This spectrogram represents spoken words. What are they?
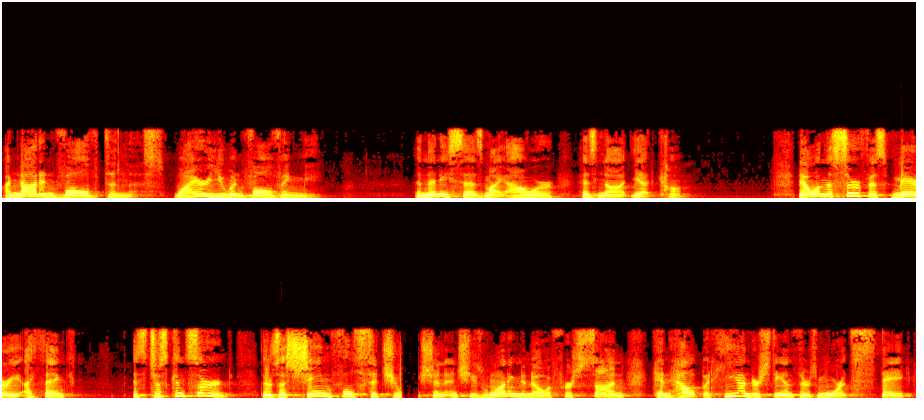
I'm not involved in this. Why are you involving me? And then he says, My hour has not yet come. Now, on the surface, Mary, I think, is just concerned. There's a shameful situation and she's wanting to know if her son can help, but he understands there's more at stake.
